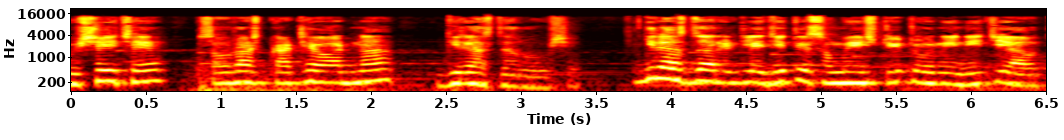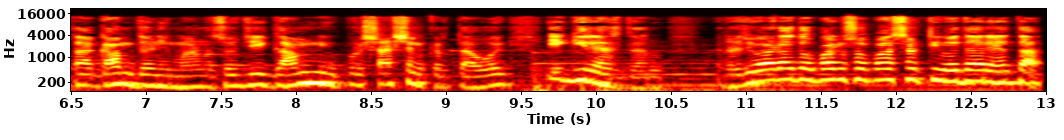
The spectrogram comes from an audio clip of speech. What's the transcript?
વિષય છે સૌરાષ્ટ્ર કાઠિયાવાડના ગિરાસદારો વિશે. ગિરાસદાર એટલે જે તે સમયે સ્ટેટોની નીચે આવતા ગામધણી માણસો જે ગામની ઉપર શાસન કરતા હોય એ ગિરાસદારો. રજવાડા તો પાંચસો પાસઠથી વધારે હતા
